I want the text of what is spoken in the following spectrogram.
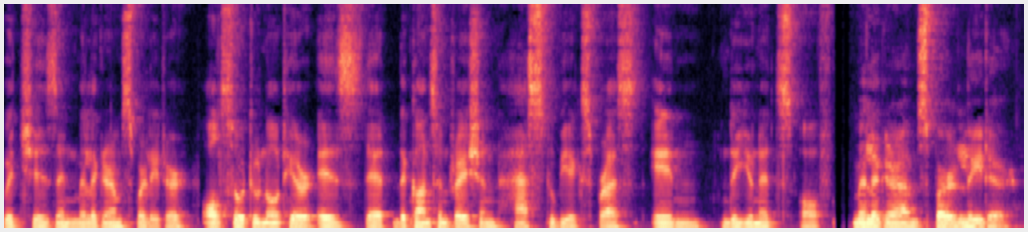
which is in milligrams per liter. Also, to note here is that the concentration has to be expressed in the units of milligrams per liter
